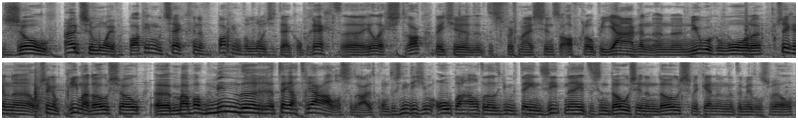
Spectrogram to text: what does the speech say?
zo uit zijn mooie verpakking. Ik moet zeggen, ik vind de verpakking van Logitech oprecht uh, heel erg strak. Beetje, het is volgens mij sinds de afgelopen jaren een, nieuwe geworden. Op zich een, uh, op zich een prima doos zo. Uh, maar wat minder theatraal als het eruit komt. Het is niet dat je hem openhaalt en dat je hem meteen ziet. Nee, het is een doos in een doos. We kennen het inmiddels wel.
